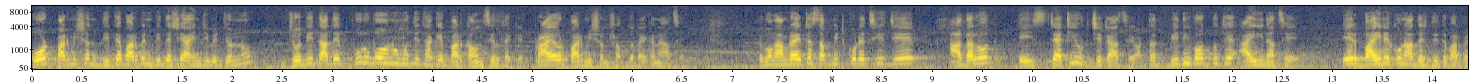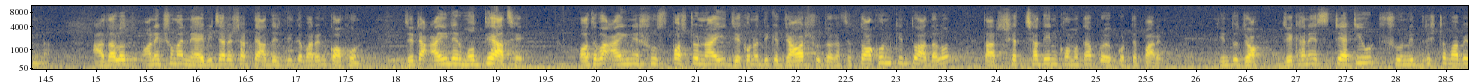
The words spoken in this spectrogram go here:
কোর্ট পারমিশন দিতে পারবেন বিদেশি আইনজীবীর জন্য যদি তাদের পূর্ব অনুমতি থাকে বার কাউন্সিল থেকে, প্রায়র পারমিশন শব্দটা এখানে আছে। এবং আমরা এটা সাবমিট করেছি যে আদালত এই স্ট্যাটিউট যেটা আছে, অর্থাৎ বিধিবদ্ধ যে আইন আছে, এর বাইরে কোনো আদেশ দিতে পারবেন না। আদালত অনেক সময় ন্যায় বিচারের স্বার্থে আদেশ দিতে পারেন কখন? যেটা আইনের মধ্যে আছে, অথবা আইনে সুস্পষ্ট নাই যে কোনো দিকে যাওয়ার সুযোগ আছে, তখন কিন্তু আদালত তার স্বেচ্ছাধীন ক্ষমতা প্রয়োগ করতে পারেন। কিন্তু যেখানে স্ট্যাটিউট সুনির্দিষ্টভাবে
